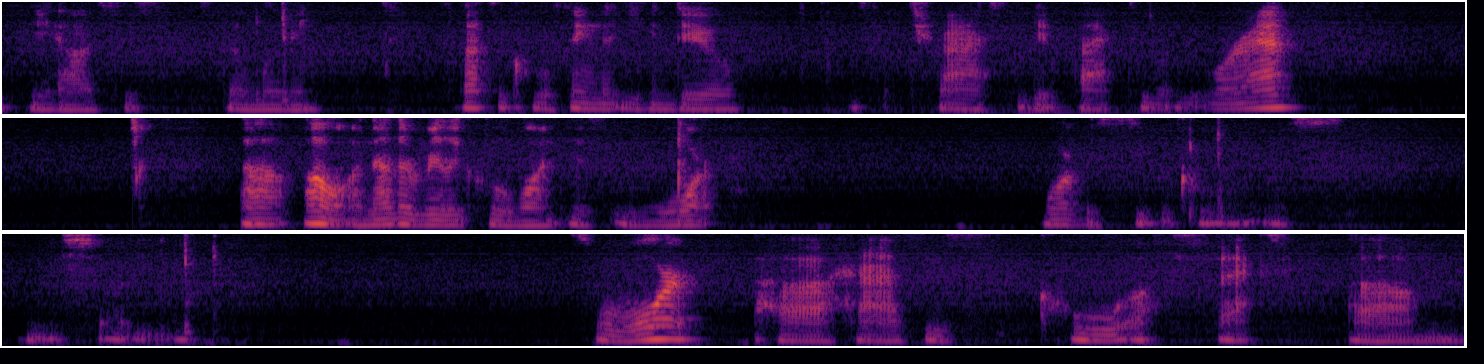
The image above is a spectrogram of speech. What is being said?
see how it's just still moving. So that's a cool thing that you can do. Just trash to get back to where we were at. Uh, oh, another really cool one is warp. Warp is super cool. Let's, let me show you. So warp uh, has this cool effect um,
